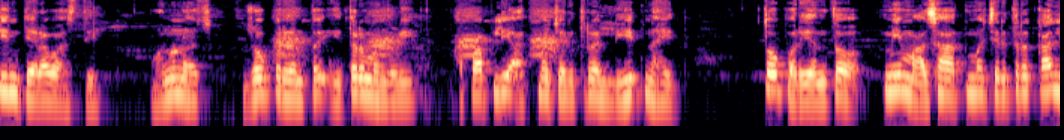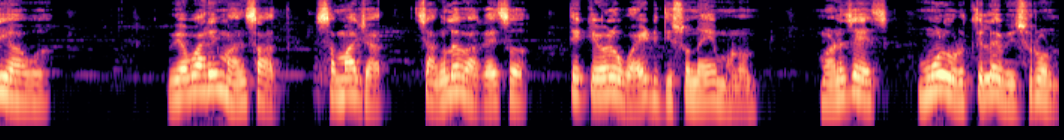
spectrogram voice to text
तीन तेरा वाजतील. म्हणूनच जोपर्यंत इतर मंडळी आपापली आत्मचरित्र लिहित नाहीत तोपर्यंत मी माझं आत्मचरित्र का लिहावं? व्यवहारी माणसात समाजात चांगलं वागायचं ते केवळ वाईट दिसू नये म्हणून. म्हणजेच मूळ वृत्तीला विसरून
